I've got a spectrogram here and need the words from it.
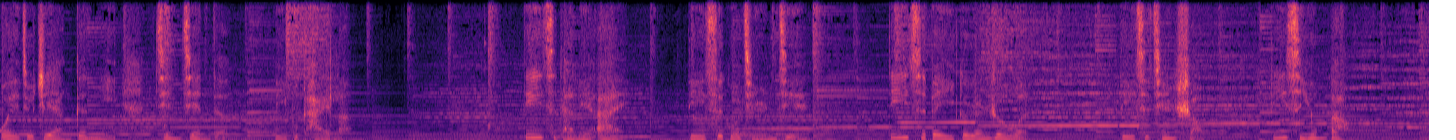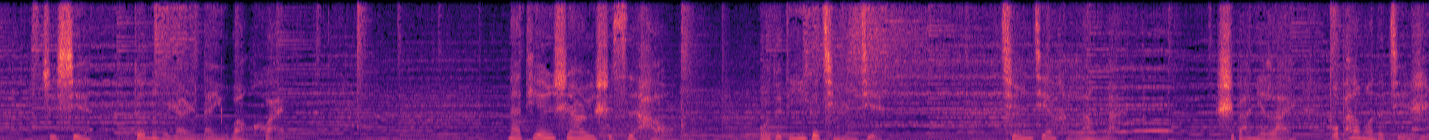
我也就这样跟你渐渐的离不开了。第一次谈恋爱，第一次过情人节，第一次被一个人热吻，第一次牵手，第一次拥抱，这些都那么让人难以忘怀。那天是二月十四号，我的第一个情人节。情人节很浪漫，十八年来我盼望的节日，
